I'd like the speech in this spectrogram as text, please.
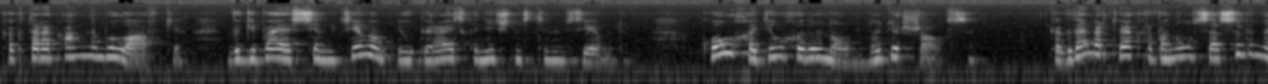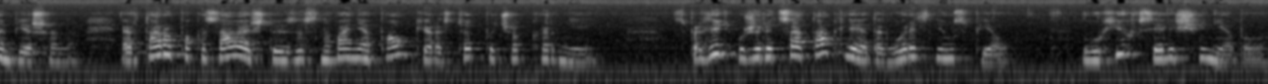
как таракан на булавке, выгибаясь всем телом и упираясь конечностями в землю. Кол ходил ходуном, но держался. Когда мертвяк рванулся особенно бешено, Эртару показалось, что из основания палки растет пучок корней. Спросить у жреца, так ли это, горец не успел. Глухих в селище не было.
